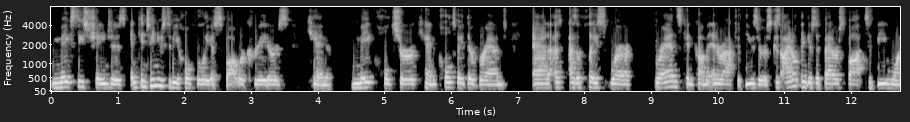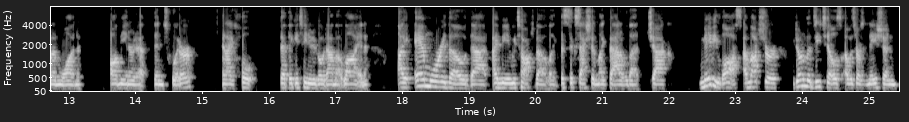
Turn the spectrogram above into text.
makes these changes and continues to be hopefully a spot where creators can make culture, can cultivate their brand, and as, as a place where brands can come and interact with users. Because I don't think there's a better spot to be one on one on the internet than Twitter. And I hope that they continue to go down that line. I am worried though that I mean we talked about like the succession like battle that Jack maybe lost. I'm not sure. We don't know the details of his resignation,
